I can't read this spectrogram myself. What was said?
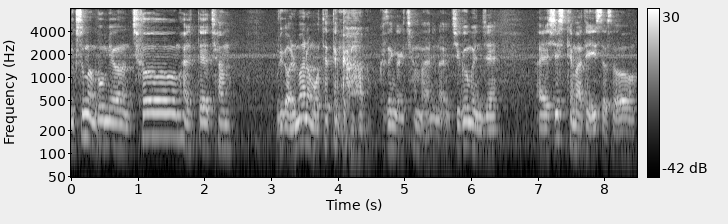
육수만 보면 처음 할 때 참 우리가 얼마나 못했던가 그 생각이 참 많이 나요. 지금은 이제 아예 시스템화 돼 있어서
